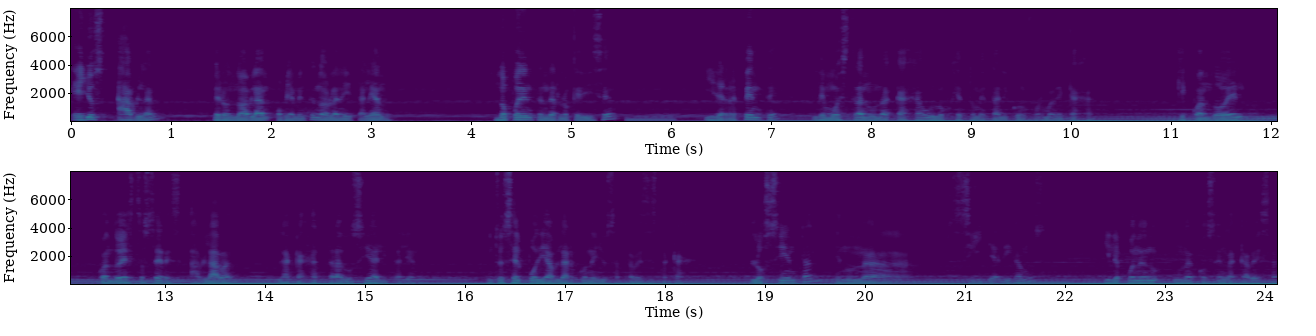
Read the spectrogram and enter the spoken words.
Ellos hablan, pero no hablan, obviamente no hablan italiano. No pueden entender lo que dicen y de repente le muestran una caja, un objeto metálico en forma de caja, que cuando él, cuando estos seres hablaban, la caja traducía al italiano. Entonces él podía hablar con ellos a través de esta caja. Lo sientan en una silla, digamos, y le ponen una cosa en la cabeza,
